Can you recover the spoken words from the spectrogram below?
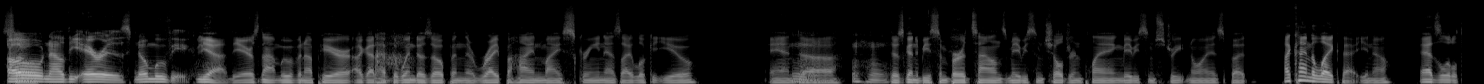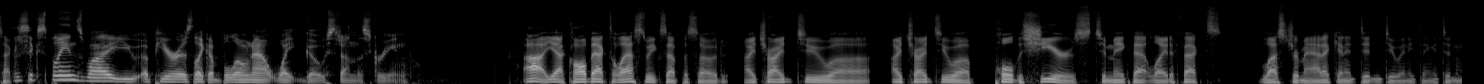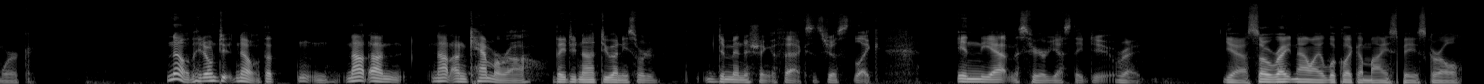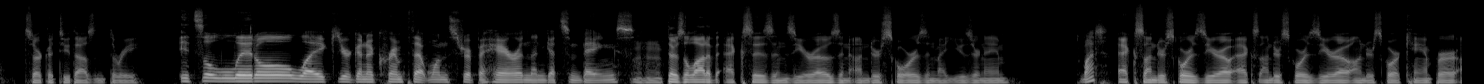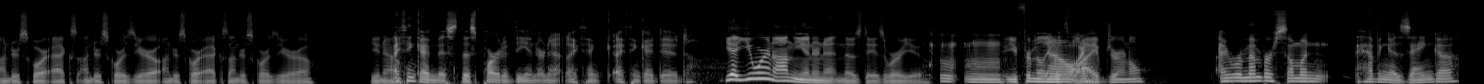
So, oh, now the air is no movie. Yeah, the air's not moving up here. I got to have the windows open. They're right behind my screen as I look at you. And Mm. uh, hmm there's going to be some bird sounds, maybe some children playing, maybe some street noise, but I kind of like that, you know? Adds a little texture. This explains why you appear as like a blown out white ghost on the screen. Ah, yeah, call back to last week's episode. I tried to uh I tried to uh pull the shears to make that light effect less dramatic and it didn't do anything. It didn't work. No, they don't do no, that not on not on camera. They do not do any sort of diminishing effects. It's just like in the atmosphere, yes they do. Right. Yeah, so right now I look like a MySpace girl circa 2003. It's a little like you're gonna crimp that one strip of hair and then get some bangs. hmm There's a lot of X's and zeros and underscores in my username. What? X underscore zero, X underscore zero, underscore camper, underscore X, underscore zero, underscore X, underscore zero. You know? I think I missed this part of the internet. I think I think I did. yeah, you weren't on the internet in those days, were you? Mm-mm. Are you familiar with No, I- LiveJournal? I remember someone having a Xanga,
